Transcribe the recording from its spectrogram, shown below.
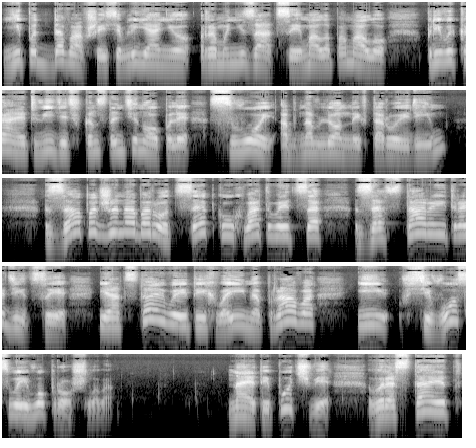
не поддававшийся влиянию романизации, мало-помалу привыкает видеть в Константинополе свой обновленный Второй Рим, Запад же, наоборот, цепко ухватывается за старые традиции и отстаивает их во имя права и всего своего прошлого. На этой почве вырастает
